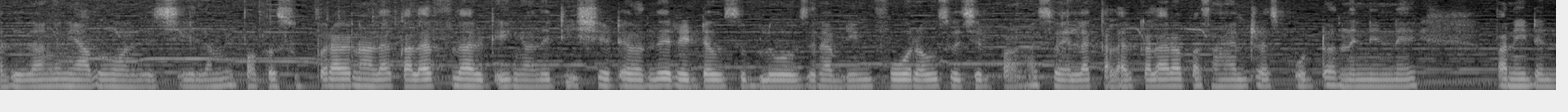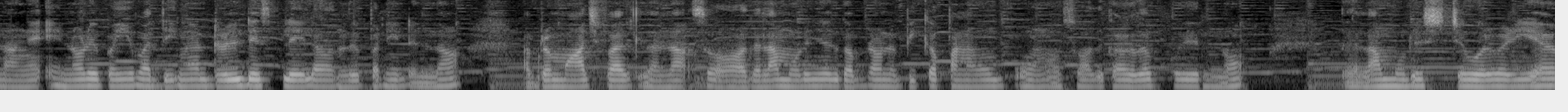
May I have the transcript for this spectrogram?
அதுதாங்க ஞாபகம் வந்துச்சு. எல்லாமே பார்க்க சூப்பராக நல்லா கலர்ஃபுல்லாக இருக்குது இங்கே வந்து டிஷர்ட்டை வந்து ரெட் ஹவுஸ் ப்ளூ ஹவுஸ் அப்படின்னு ஃபோர் ஹவுஸ் வச்சுருப்பாங்க. ஸோ எல்லாம் கலர் கலராக பசங்க ட்ரெஸ் போட்டு வந்து நின்று பண்ணிட்டு இருந்தாங்க. என்னுடைய பையன் பார்த்திங்கன்னா ட்ரில் டிஸ்பிளேயில் வந்து பண்ணிட்டு இருந்தான். அப்புறம் மார்ச் ஃபாஸ்ட்டில் இருந்தான் ஸோ அதெல்லாம் முடிஞ்சதுக்கப்புறம் அவனை பிக்கப் பண்ணவும் போகணும் ஸோ அதுக்காக தான் போயிருந்தோம். இதெல்லாம் முடிச்சுட்டு ஒரு வழியாக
